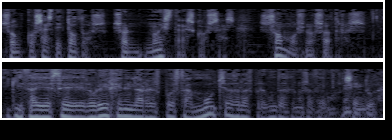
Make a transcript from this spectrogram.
son cosas de todos, son nuestras cosas, somos nosotros. Y quizá ahí esté el origen y la respuesta a muchas de las preguntas que nos hacemos. Sin duda.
